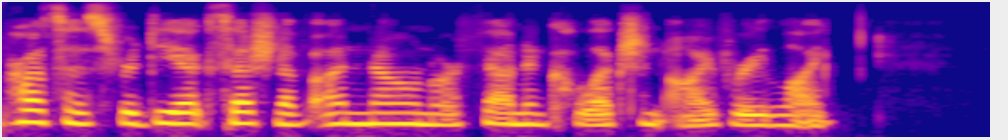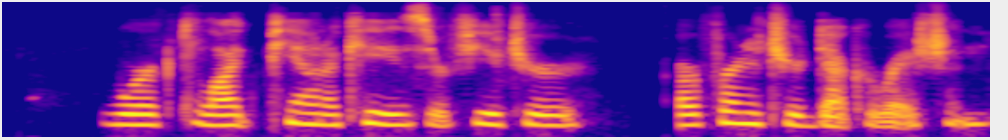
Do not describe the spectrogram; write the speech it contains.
process for deaccession of unknown or found in collection ivory like worked like piano keys or future or furniture decoration.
